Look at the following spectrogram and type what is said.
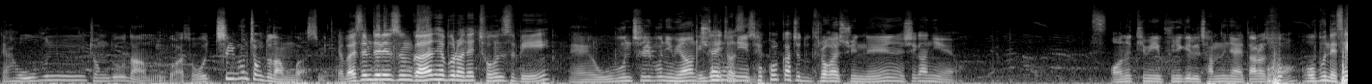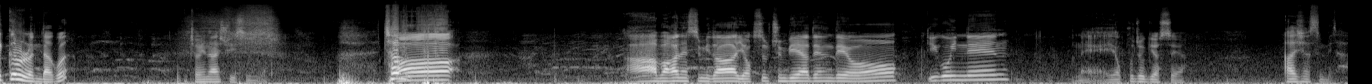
네, 한 5분 정도 남은 것 같아서 7분 정도 남은 것 같습니다. 네, 말씀드린 순간 헤브론의 좋은 수비. 네, 5분 7분이면 굉장히 충분히 좋았습니다. 3골까지도 들어갈 수 있는 시간이에요. 어느 팀이 분위기를 잡느냐에 따라서 5, 5분에 3골을 넣는다고요? 저희는 할 수 있습니다. 참 아, 아 막아냈습니다. 역습 준비해야 되는데요. 뛰고 있는 네 역부족이었어요. 아쉬웠습니다.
